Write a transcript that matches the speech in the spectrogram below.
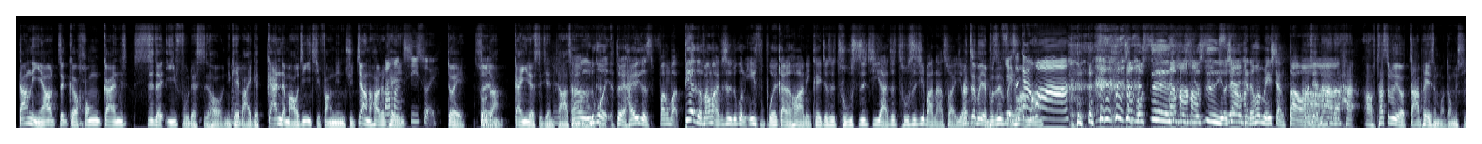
当你要这个烘干湿的衣服的时候，你可以把一个干的毛巾一起放进去，这样的话就可以吸水，对，缩短干衣的时间，达成。如果对，还有一个方法，第二个方法就是，如果你衣服不会干的话，你可以就是除湿机啊，这除湿机把它拿出来用。那这不也不是废话吗？啊、这不是，这不是，是有些人可能会没想到啊。而且那还哦，它是不是有搭配什么东西？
